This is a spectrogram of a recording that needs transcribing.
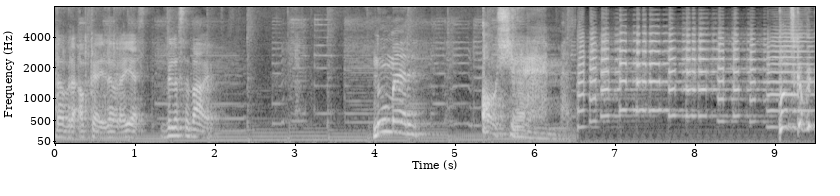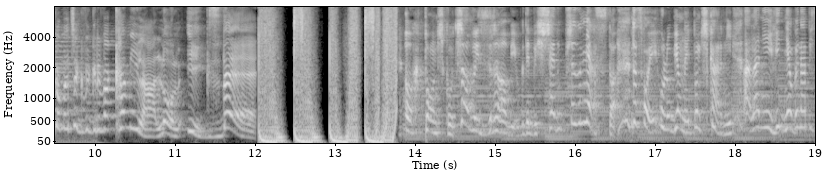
Dobra, okej, dobra, jest. Wylosowałem. Numer 8. Pączkowy komeczek wygrywa Kamila, lol, XD. Och, Pączku, co byś zrobił, gdybyś szedł przez miasto do swojej ulubionej pączkarni, a na niej widniałby napis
